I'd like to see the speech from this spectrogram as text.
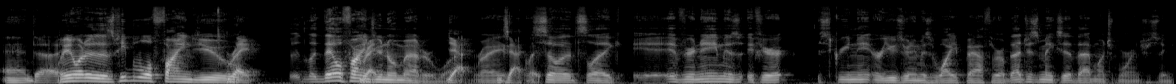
and uh, Well, you know what it is? People will find you right, like they'll find Right. you no matter what. Yeah, right. exactly. So it's like if your name is if your screen name or username is white bathrobe, that just makes it that much more interesting.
